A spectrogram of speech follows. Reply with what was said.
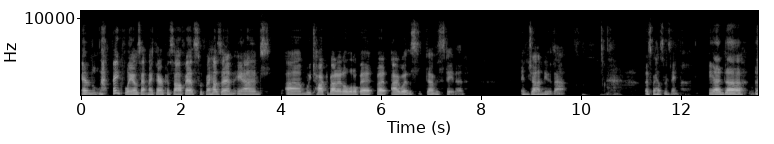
and thankfully, I was at my therapist's office with my husband, and um, we talked about it a little bit, but I was devastated. And John knew that. That's my husband's name. And uh,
